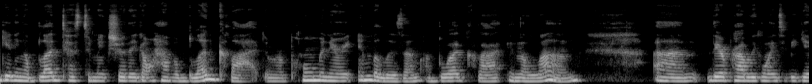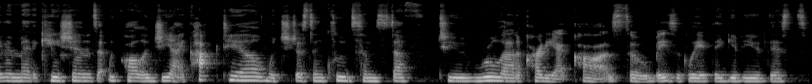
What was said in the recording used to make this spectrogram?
getting a blood test to make sure they don't have a blood clot or a pulmonary embolism, a blood clot in the lung. Um, they're probably going to be given medications that we call a GI cocktail, which just includes some stuff to rule out a cardiac cause. So basically, if they give you this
